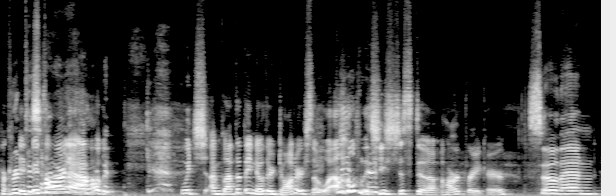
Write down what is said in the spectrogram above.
her Rip his heart out. Which I'm glad that they know their daughter so well that she's just a heartbreaker. So then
